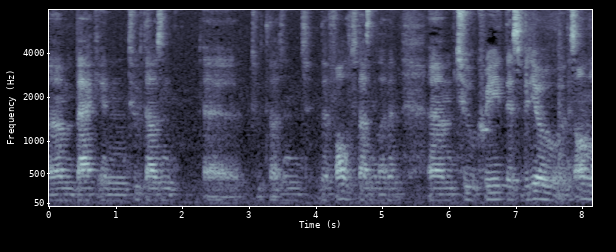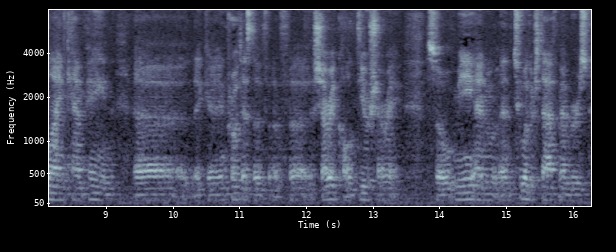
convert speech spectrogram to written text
um, back in 2000, uh, 2000, the fall of 2011, um, to create this video, this online campaign, uh, like uh, in protest of, of uh, a charrette called Dear Charest. So me and, and two other staff members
